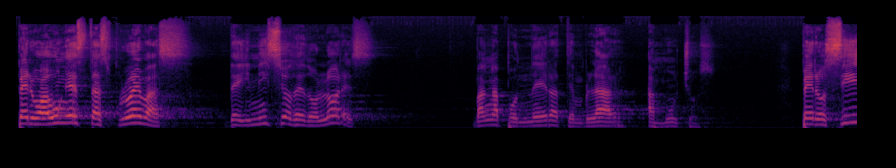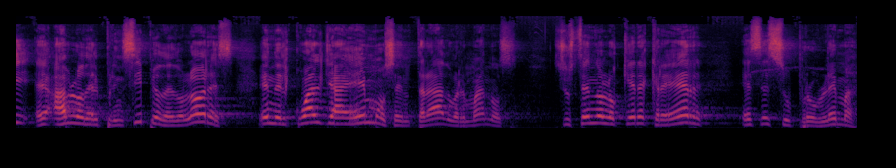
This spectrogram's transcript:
Pero aún estas pruebas de inicio de dolores van a poner a temblar a muchos. Pero sí eh, hablo del principio de dolores, en el cual ya hemos entrado, hermanos. Si usted no lo quiere creer, ese es su problema.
